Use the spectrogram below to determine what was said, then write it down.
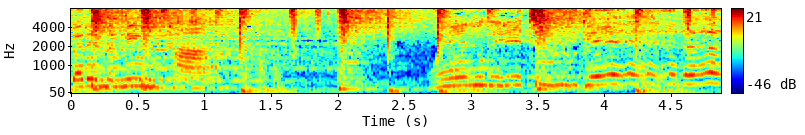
But in the meantime, when we're together,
